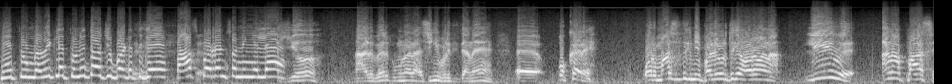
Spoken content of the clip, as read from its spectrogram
நேத்து உங்க வீட்ல துணி துவச்சு போட்டதுக்கு பாஸ் போடுறேன்னு சொன்னீங்கல்ல. ஐயோ நாலு பேருக்கு முன்னால அசிங்கப்படுத்திட்டானே. அஹ், உட்காரு. ஒரு மாசத்துக்கு நீ பள்ளிக்கூடத்துக்கு வர வேணாம். லீவு ஆனா பாஸ்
